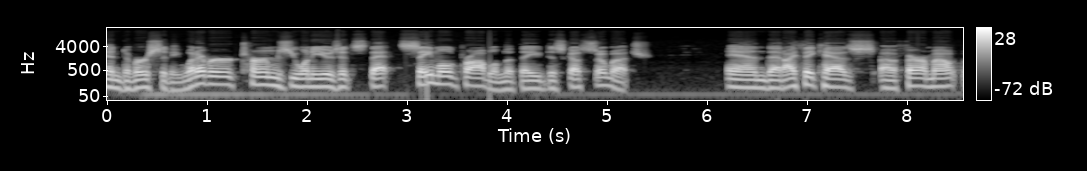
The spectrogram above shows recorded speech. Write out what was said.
and diversity, whatever terms you want to use, it's that same old problem that they discuss so much, and that I think has a fair amount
